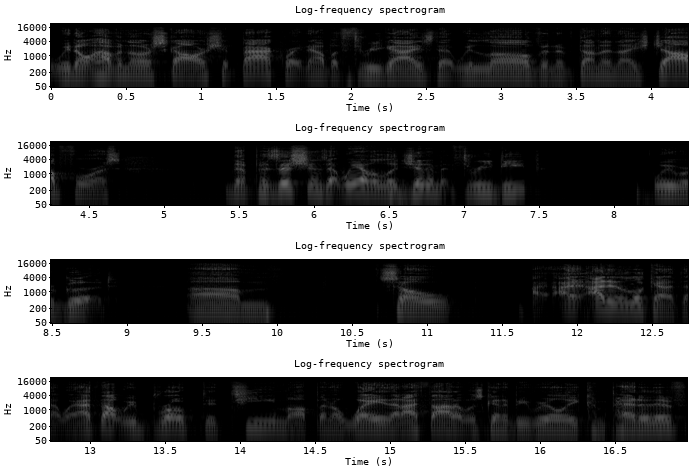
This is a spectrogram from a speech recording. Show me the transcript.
we don't have another scholarship back right now, but three guys that we love and have done a nice job for us. The positions that we have a legitimate three deep, we were good. Um, so I, I, didn't look at it that way. I thought we broke the team up in a way that I thought it was going to be really competitive.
